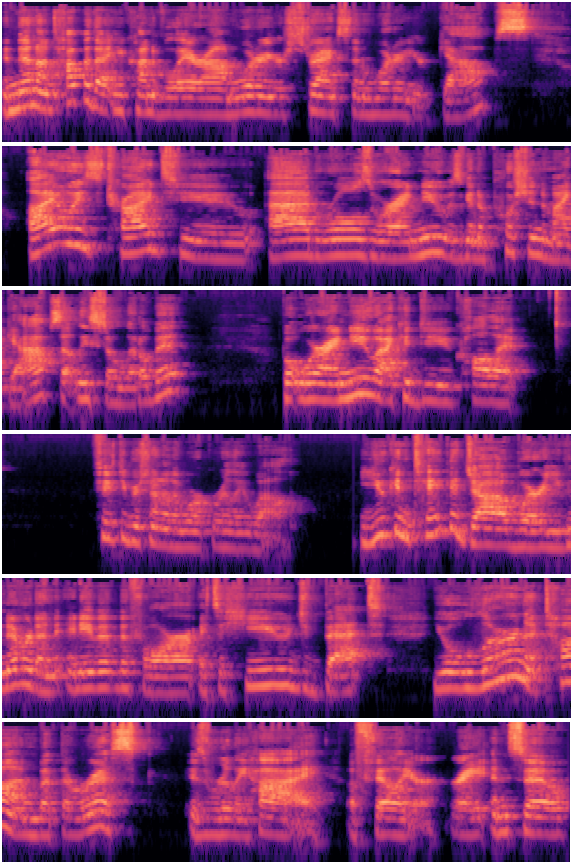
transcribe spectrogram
And then on top of that, you kind of layer on what are your strengths and what are your gaps. I always tried to add roles where I knew it was going to push into my gaps at least a little bit, but where I knew I could do, call it 50% of the work really well. You can take a job where you've never done any of it before, it's a huge bet. You'll learn a ton, but the risk is really high of failure, right? And so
